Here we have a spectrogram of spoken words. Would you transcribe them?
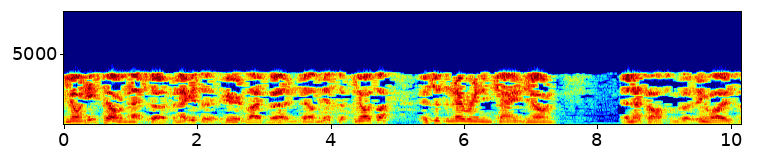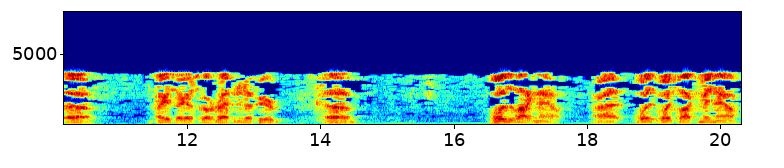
you know, and he's telling them that stuff, and they get to hear it laugh about it and tell them his stuff. You know, it's like it's just a never-ending chain, you know, and and that's awesome. But anyways, uh, I guess I got to start wrapping it up here. Um, what is it like now? All right, what what it's like for me now?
